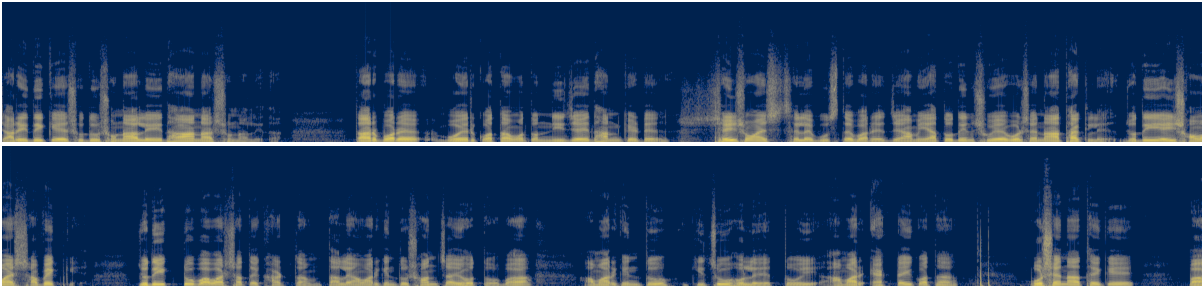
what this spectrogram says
চারিদিকে শুধু সোনালি ধান আর সোনালি ধান। তারপরে বইয়ের কথা মতো নিজেই ধান কেটে, সেই সময় ছেলে বুঝতে পারে যে আমি এতদিন শুয়ে বসে না থাকলে যদি এই সময়ের সাপেক্ষে যদি একটু বাবার সাথে খাটতাম, তাহলে আমার কিন্তু সঞ্চয় হতো বা আমার কিন্তু কিছু হলে তো আমার একটাই কথা, বসে না থেকে বা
